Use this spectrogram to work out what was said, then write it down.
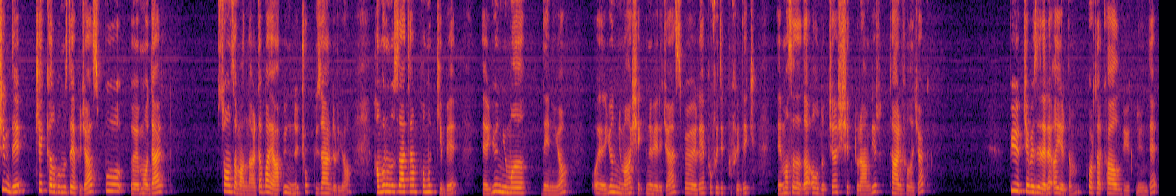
Şimdi kek kalıbımızda yapacağız. Bu e, model son zamanlarda bayağı ünlü, çok güzel duruyor. Hamurumuz zaten pamuk gibi e, yün yumağı deniyor. E, yün yumağı şeklini vereceğiz. Böyle pufidik pufidik masada da oldukça şık duran bir tarif olacak. Büyükçe bezelere ayırdım. Portakal büyüklüğünde.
